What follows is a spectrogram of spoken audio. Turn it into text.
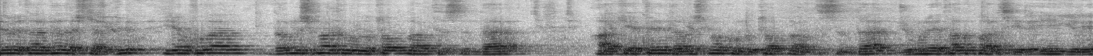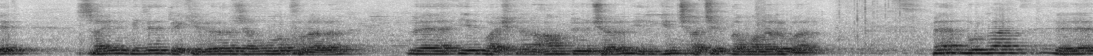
Evet arkadaşlar, yapılan danışma kurulu toplantısında, AKP danışma kurulu toplantısında Cumhuriyet Halk Partisi ile ilgili Sayın Milletvekili Özcan Ulupınar'ın ve İl Başkanı Hamdi Uçar'ın ilginç açıklamaları var. Ben buradan e,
